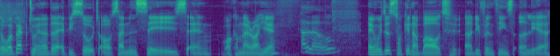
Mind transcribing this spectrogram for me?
So we're back to another episode of Simon Says, and welcome Lyra here. Hello. And we're just talking about uh, different things earlier.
